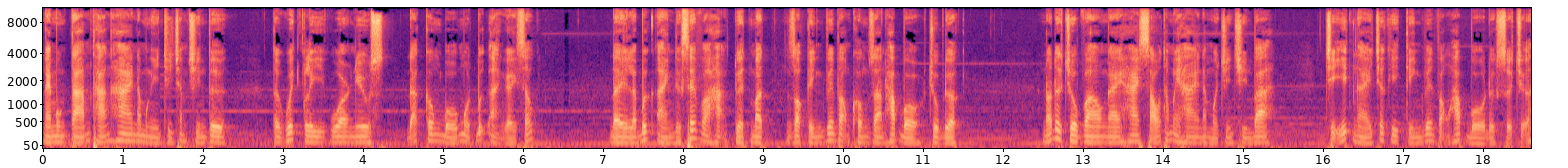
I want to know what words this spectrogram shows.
Ngày 8 tháng 2 năm 1994, tờ Weekly World News đã công bố một bức ảnh gây sốc. Đây là bức ảnh được xếp vào hạng tuyệt mật do kính viễn vọng không gian Hubble chụp được. Nó được chụp vào ngày 26 tháng 12 năm 1993, chỉ ít ngày trước khi kính viễn vọng Hubble được sửa chữa.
